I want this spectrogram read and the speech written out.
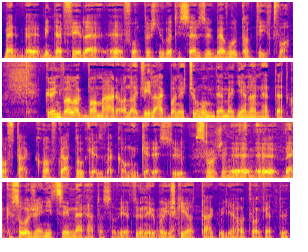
mert mindenféle fontos nyugati szerzőkbe voltak tiltva. Könyvalakban már a nagyvilágban egy csomó minden megjelenhetett Kafták, Kafkától kezdve Kamun keresztül. Szolzsenyicin. Meg Szolzsenyicin, mert hát a Szovjetunióban is kiadták, ugye 62.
